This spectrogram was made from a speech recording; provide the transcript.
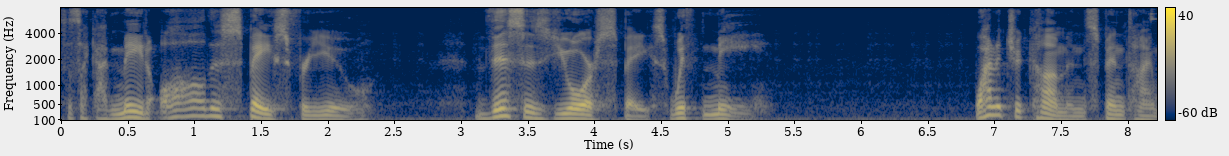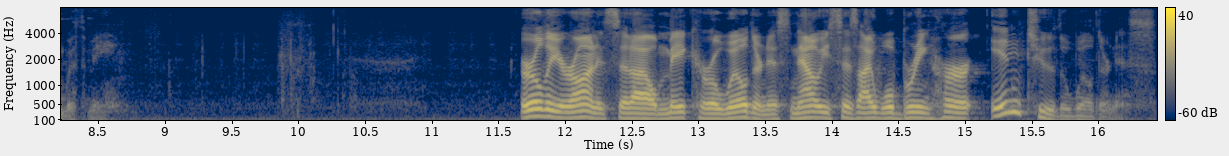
So it's like, I've made all this space for you. This is your space with me. Why don't you come and spend time with me? Earlier on, it said, I'll make her a wilderness. Now he says, I will bring her into the wilderness.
